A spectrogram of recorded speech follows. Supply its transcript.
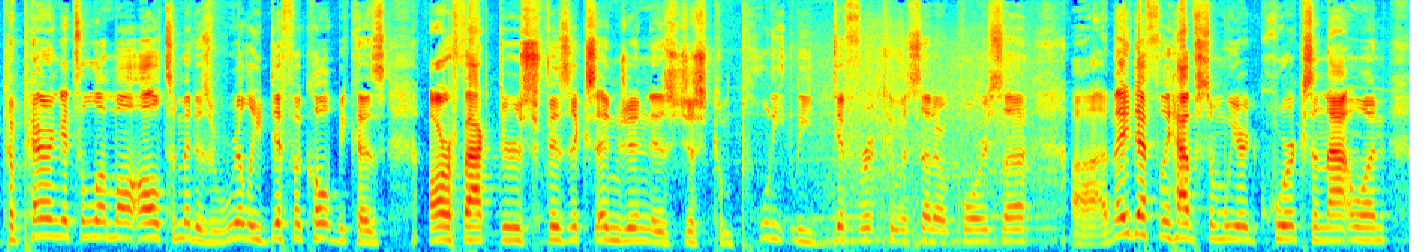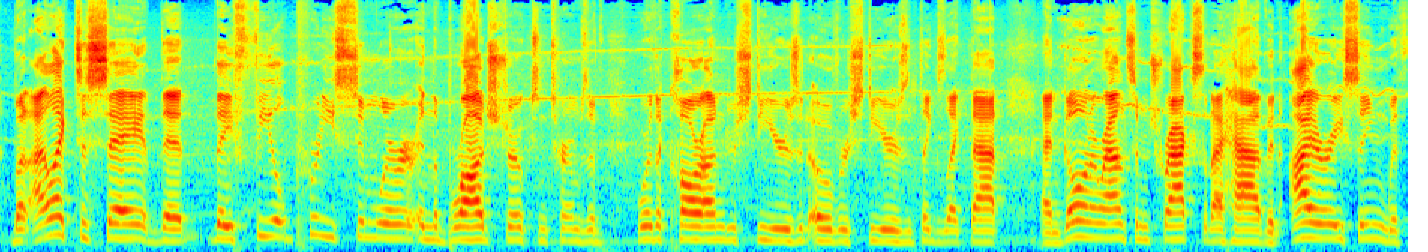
Comparing it to Le Mans Ultimate is really difficult because rFactor's Factor's physics engine is just completely different to Assetto Corsa. Uh, and they definitely have some weird quirks in that one, but I like to say that they feel pretty similar in the broad strokes in terms of where the car understeers and oversteers and things like that. And going around some tracks that I have in iRacing with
